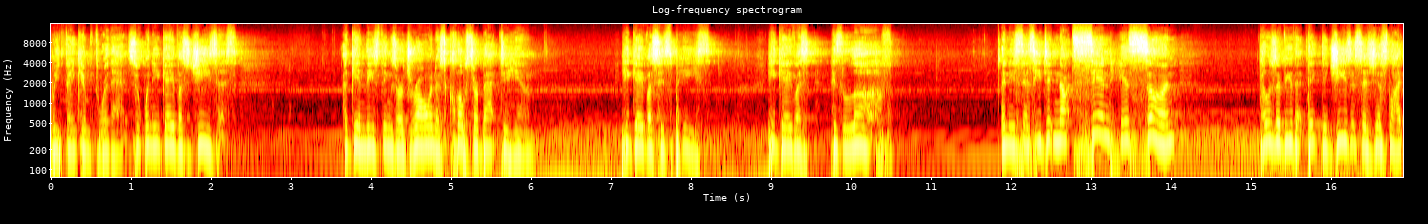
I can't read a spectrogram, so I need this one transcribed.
we thank him for that. So when he gave us Jesus, again, these things are drawing us closer back to him. He gave us his peace. He gave us his love. And he says he did not send his son. Those of you that think that Jesus is just like,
